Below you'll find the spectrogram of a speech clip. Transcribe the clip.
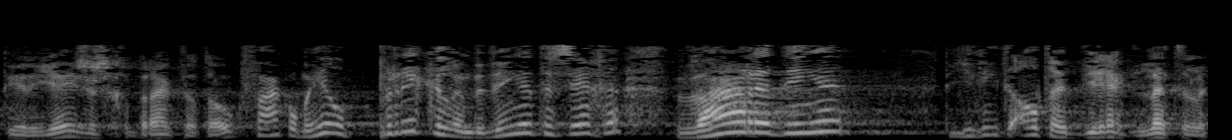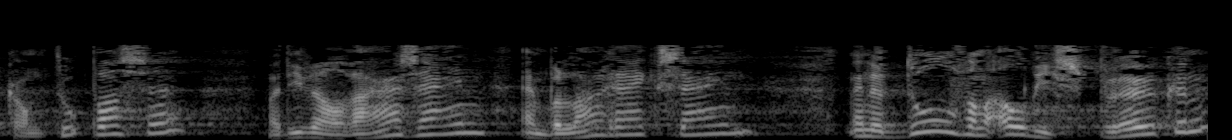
De Heer Jezus gebruikt dat ook vaak om heel prikkelende dingen te zeggen. Ware dingen. Die je niet altijd direct letterlijk kan toepassen. Maar die wel waar zijn en belangrijk zijn. En het doel van al die spreuken,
